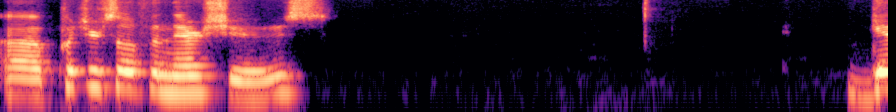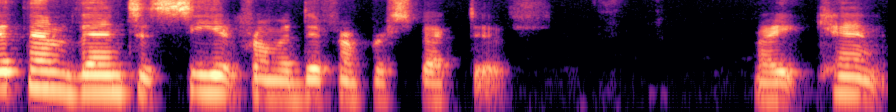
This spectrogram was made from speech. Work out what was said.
Uh, put yourself in their shoes. Get them then to see it from a different perspective. Right? Can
